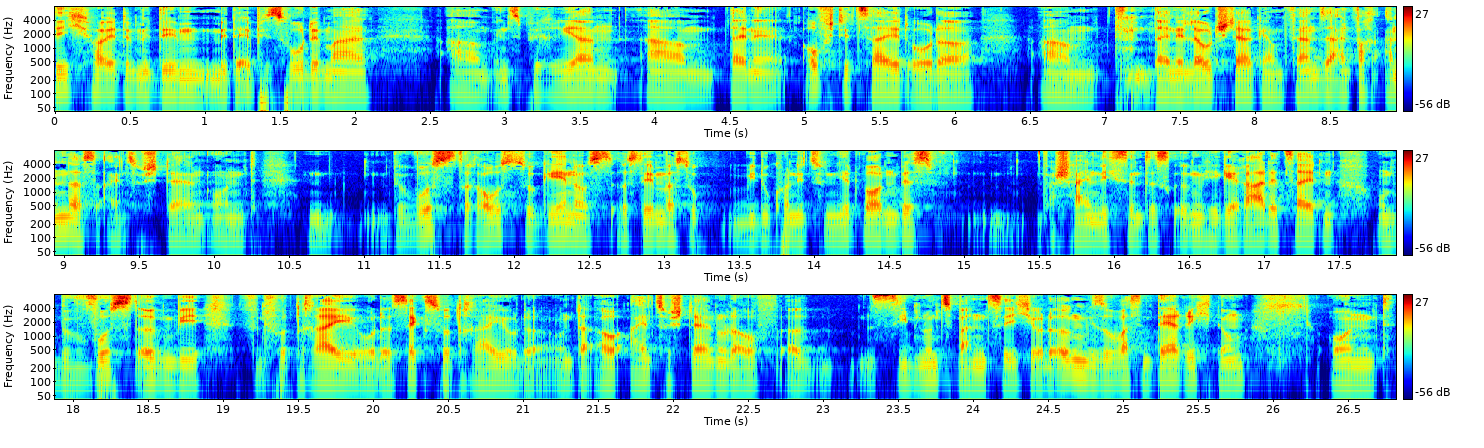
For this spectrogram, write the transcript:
dich heute mit dem, mit der Episode mal ähm, inspirieren, ähm, deine Aufstehzeit oder ähm, deine Lautstärke am Fernseher einfach anders einzustellen und bewusst rauszugehen aus, aus dem, was du, wie du konditioniert worden bist. Wahrscheinlich sind es irgendwie gerade Zeiten und bewusst irgendwie 5.03 Uhr oder 6.03 Uhr oder und einzustellen oder auf äh, 27 oder irgendwie sowas in der Richtung und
